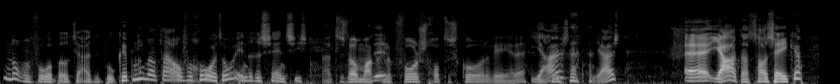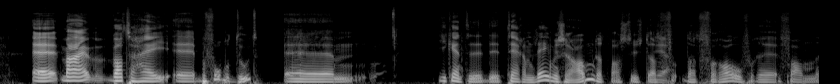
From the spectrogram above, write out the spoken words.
nog een voorbeeldje uit het boek. Ik heb niemand daarover gehoord hoor, in de recensies. Nou, het is wel makkelijk voorschot te scoren weer, hè? Juist, juist. Uh, ja, dat zal zeker. Maar wat hij bijvoorbeeld doet... Ehm, je kent de, de term levensruim. Dat was dus dat, ja. dat veroveren van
